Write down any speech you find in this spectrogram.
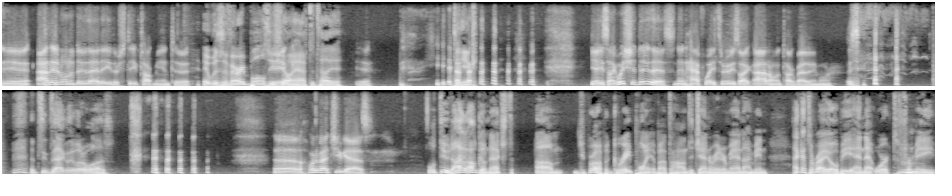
yeah, I didn't want to do that either. Steve talked me into it. It was a very ballsy Yeah. show, I have to tell you. Yeah. Dick. Yeah, he's like, we should do this. And then halfway through, he's like, I don't want to talk about it anymore. That's exactly what it was. Uh, what about you guys? Well, dude, I, I'll go next. Um, you brought up a great point about the Honda generator, man. I mean, I got the Ryobi and that worked for me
